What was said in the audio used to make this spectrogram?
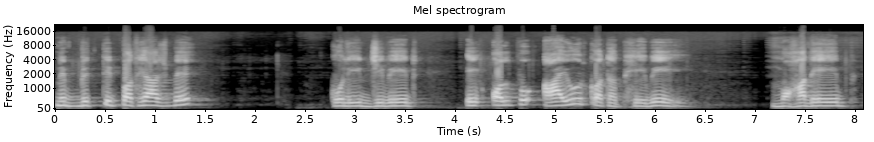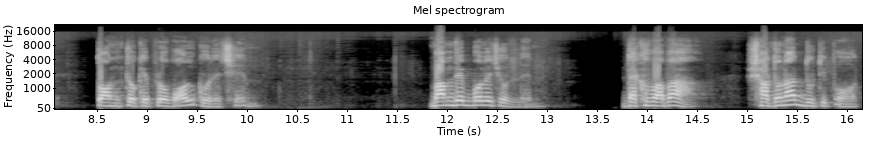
নিবৃত্তির পথে আসবে? কলির জীবের এই অল্প আয়ুর কথা ভেবে মহাদেব তন্ত্রকে প্রবল করেছেন। বামদেব বলে চললেন, দেখো বাবা, সাধনার দুটি পথ।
